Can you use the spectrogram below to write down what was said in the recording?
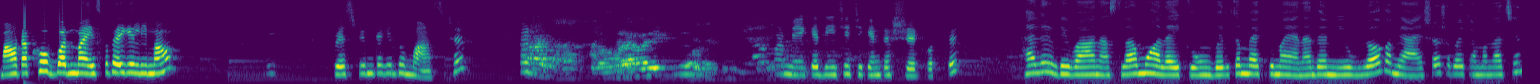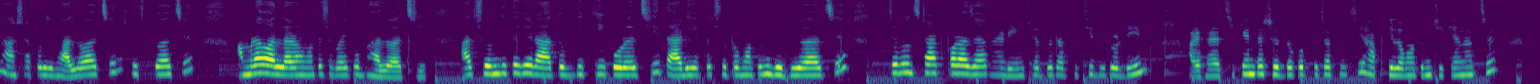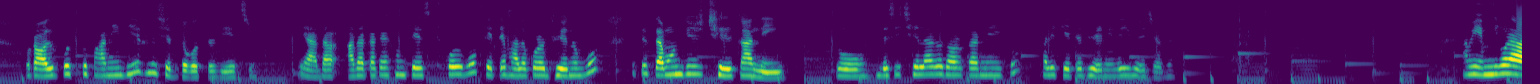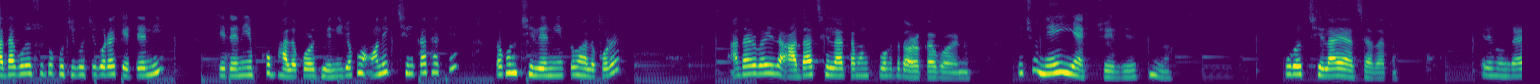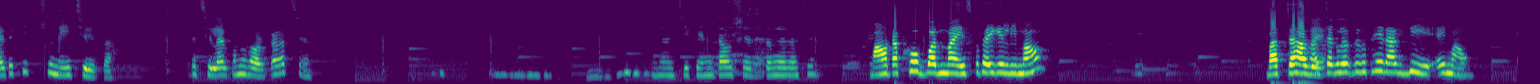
মাওটা খুব বদমাইশ। কোথায় গেলি মাও? ফ্রেশ ক্রিমটা কিন্তু মাস্ট হ্যাঁ? আমার মেয়েকে দিয়েছি চিকেনটা শ্রেড করতে। হ্যালো এভরিওয়ান আসসালামু আলাইকুম। Welcome back to my another new blog আমি আয়েশা, সবাই কেমন আছেন? আশা করি ভালো আছেন, সুস্থ আছেন। আমরাও আল্লাহর রহমতে সবাই খুব ভালো আছি। আজ সন্ধ্যে থেকে রাত অবধি কি করেছি, তারই একটা ছোট মতন ভিডিও আছে। চলুন স্টার্ট করা যাক। এখানে ডিম সেদ্ধ চাপিয়েছি, দুটো ডিম। আর এখানে চিকেনটা সেদ্ধ করতে চাপিয়েছি, হাফ কিলো মতন চিকেন আছে। ওটা অল্প একটু পানি দিয়ে খালি সেদ্ধ করতে দিয়েছি। এই আদা, আদাটাকে এখন পেস্ট করব, কেটে ভালো করে ধুয়ে নেব। এতে তেমন কিছু ছিলকা নেই। তো বেশি ছেলারও দরকার নেই তো খালি কেটে ধুয়ে নিলেই হয়ে যাবে। আমি এমনি করে আদাগুলো শুধু কুচি কুচি করে কেটে নিই, কেটে নিয়ে খুব ভালো করে ধুয়ে নিই। যখন অনেক ছিলকা থাকে, তখন ছিলে নিয়ে একটু ভালো করে। আদারওয়াইজ আদা, ছেলা তেমন খুব একটা দরকার পড়ে না। কিছু নেই অ্যাকচুয়ালি দেখুন না। পুরো ছেলাই আছে আদাটা। এরকম গায়েতে কিচ্ছু নেই ছিলকা। এটা ছেলার কোনো দরকার আছে? এখানে চিকেনটাও সেদ্ধ হয়ে গেছে। মাওটা খুব বদমাইশ। কোথায় গেলি মাও? বাচ্চা হবে বাচ্চাগুলোকে কোথায় রাখবি? এই মাও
